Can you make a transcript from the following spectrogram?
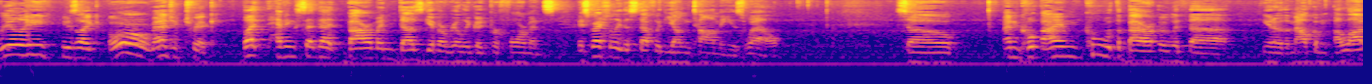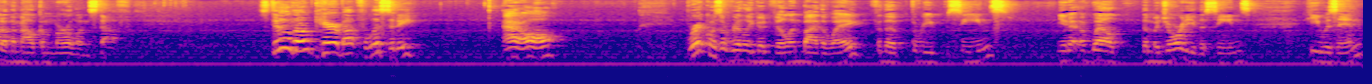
Really? He's like, oh, magic trick. But having said that, Barrowman does give a really good performance, especially the stuff with young Tommy as well. So I'm cool. I'm cool with the Bauer with the you know the Malcolm a lot of the Malcolm Merlyn stuff. Still don't care about Felicity at all. Brick was a really good villain, by the way, for the three scenes. You know, well, the majority of the scenes he was in,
